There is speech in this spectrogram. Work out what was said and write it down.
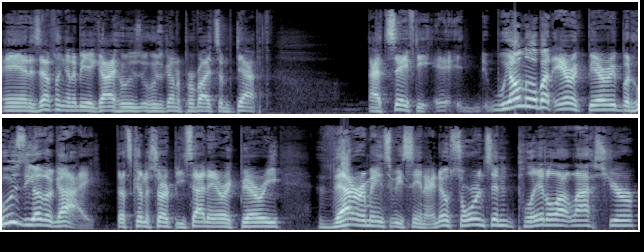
and is definitely going to be a guy who's who's going to provide some depth at safety. Eh, we all know about Eric Berry, but who's the other guy that's going to start beside Eric Berry? That remains to be seen. I know Sorensen played a lot last year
